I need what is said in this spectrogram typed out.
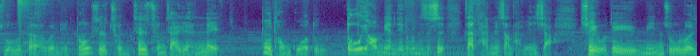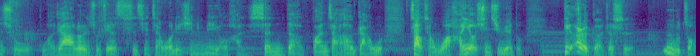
族的问题，都是存，这是存在人类不同国度都要面临的问题，只是在台面上、台面下。所以我对于民族论述、国家论述这个事情，在我旅行里面有很深的观察和感悟，造成我很有兴趣阅读。第二个就是物种、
